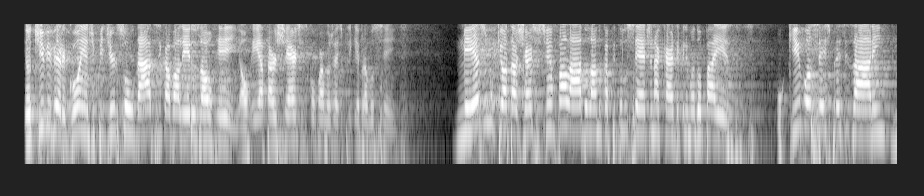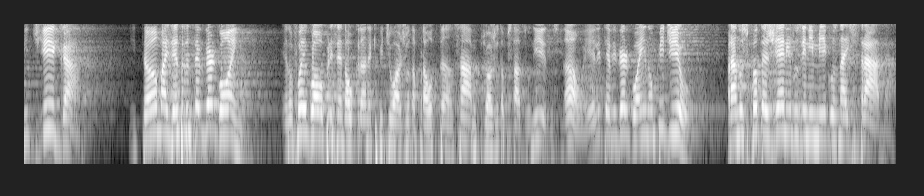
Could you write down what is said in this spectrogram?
Eu tive vergonha de pedir soldados e cavaleiros ao rei, ao rei Atarxerxes, conforme eu já expliquei para vocês. Mesmo que o Atarxerxes tinha falado lá no capítulo 7, na carta que ele mandou para Esdras. O que vocês precisarem, me diga. Então, mas Esdras teve vergonha. Ele não foi igual o presidente da Ucrânia que pediu ajuda para a OTAN, sabe? Pediu ajuda para os Estados Unidos. Não, ele teve vergonha e não pediu. Para nos protegerem dos inimigos na estrada.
